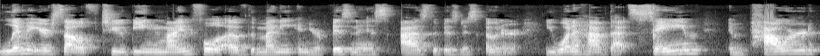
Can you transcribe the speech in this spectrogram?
limit yourself to being mindful of the money in your business as the business owner. You want to have that same empowered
